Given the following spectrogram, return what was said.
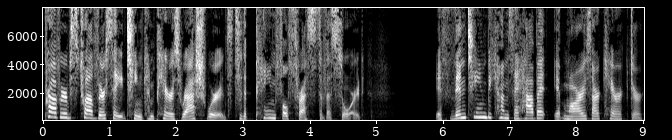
Proverbs 12, verse 18 compares rash words to the painful thrusts of a sword. If venting becomes a habit, it mars our character.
